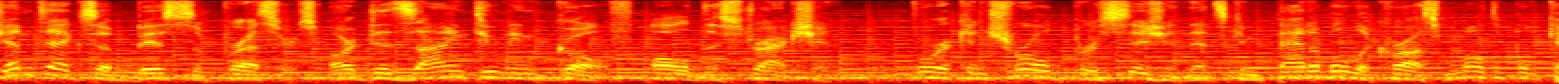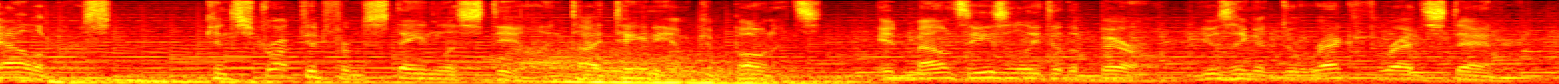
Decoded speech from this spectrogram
Gemtech's Abyss suppressors are designed to engulf all distraction for a controlled precision that's compatible across multiple calibers. Constructed from stainless steel and titanium components, it mounts easily to the barrel using a direct thread standard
